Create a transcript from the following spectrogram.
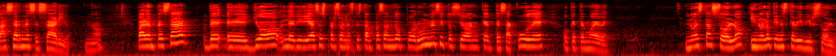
va a ser necesario, ¿no? Para empezar, de, eh, yo le diría a esas personas que están pasando por una situación que te sacude o que te mueve, no estás solo y no lo tienes que vivir solo,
